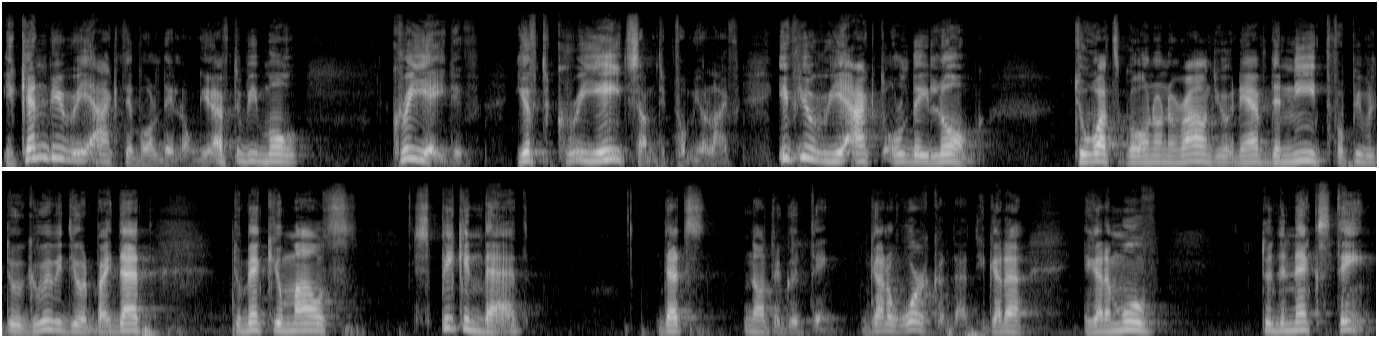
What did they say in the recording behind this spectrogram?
You can be reactive all day long. You have to be more creative. You have to create something from your life. If you react all day long to what's going on around you and you have the need for people to agree with you, and by that, to make your mouth speaking bad, that's not a good thing. You gotta work on that. You gotta you gotta move to the next thing.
